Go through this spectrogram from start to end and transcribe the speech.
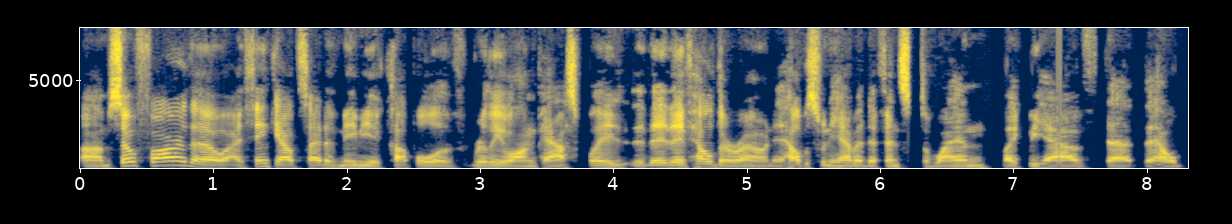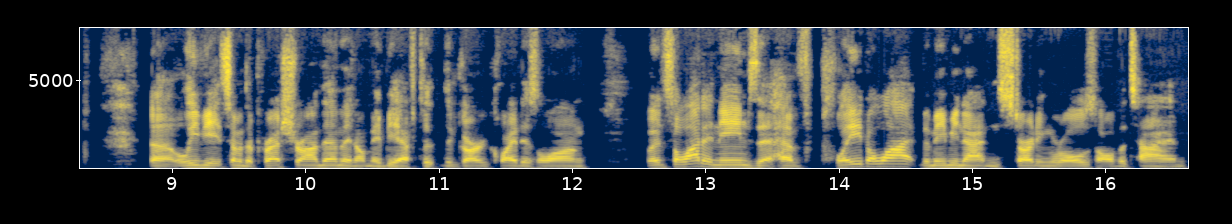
Um, so far, though, I think outside of maybe a couple of really long pass plays, they, have held their own. It helps when you have a defensive line like we have that to help uh, alleviate some of the pressure on them. They don't maybe have to the guard quite as long. But it's a lot of names that have played a lot, but maybe not in starting roles all the time.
